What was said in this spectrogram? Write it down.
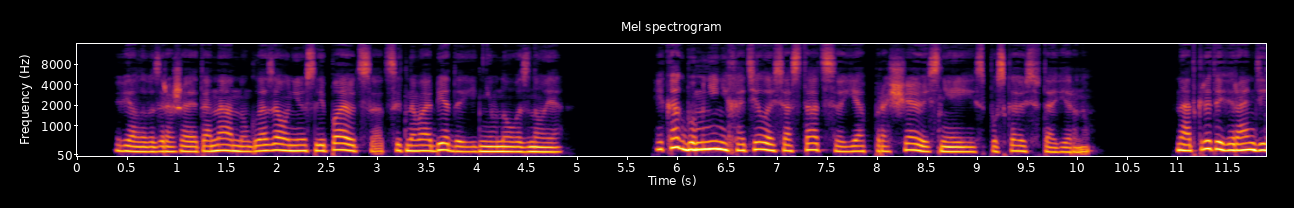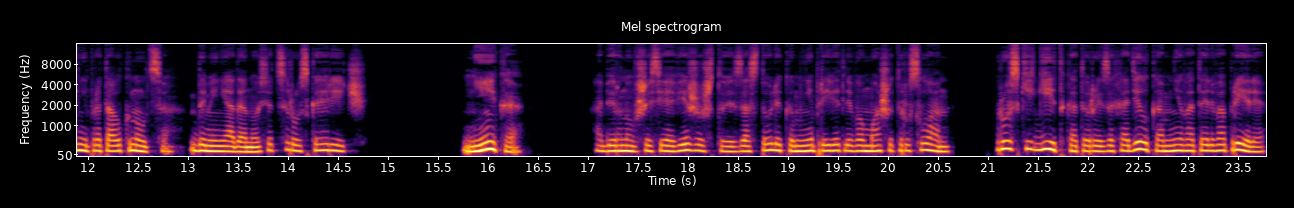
— вяло возражает она, но глаза у нее слепаются от сытного обеда и дневного зноя. И как бы мне не хотелось остаться, я прощаюсь с ней и спускаюсь в таверну. На открытой веранде не протолкнуться, до меня доносится русская речь. «Ника!» Обернувшись, я вижу, что из-за столика мне приветливо машет Руслан, русский гид, который заходил ко мне в отель в апреле.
